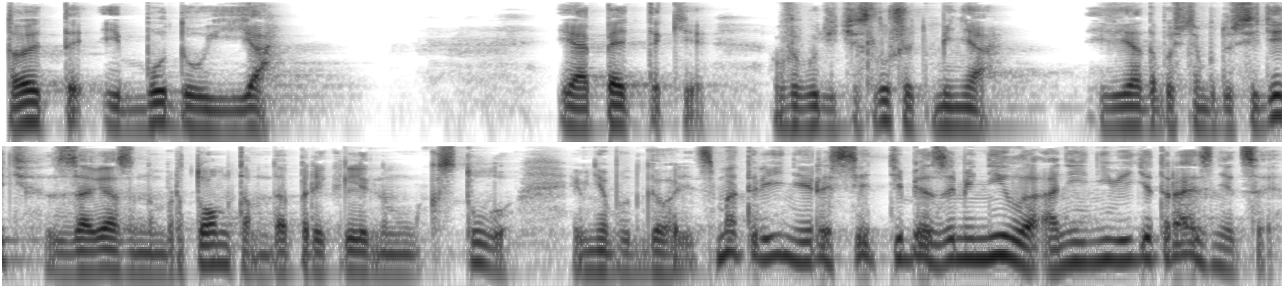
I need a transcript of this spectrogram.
то это и буду я. И опять-таки вы будете слушать меня. И я, допустим, буду сидеть с завязанным ртом, там, да, приклеенным к стулу, и мне будут говорить, смотри, нейросеть тебя заменила, они не видят разницы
